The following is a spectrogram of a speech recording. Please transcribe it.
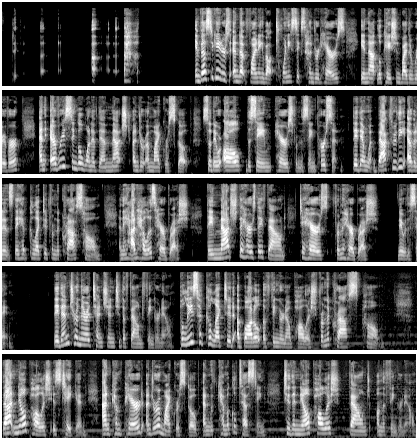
Investigators end up finding about 2,600 hairs in that location by the river, and every single one of them matched under a microscope. So they were all the same hairs from the same person. They then went back through the evidence they had collected from the Crafts home, and they had Helle's hairbrush. They matched the hairs they found to hairs from the hairbrush. They were the same. They then turned their attention to the found fingernail. Police had collected a bottle of fingernail polish from the Crafts home. That nail polish is taken and compared under a microscope and with chemical testing to the nail polish found on the fingernail.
